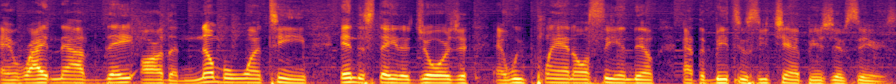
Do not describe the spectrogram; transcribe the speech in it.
and right now they are the number one team in the state of Georgia, and we plan on seeing them at the B2C Championship Series.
